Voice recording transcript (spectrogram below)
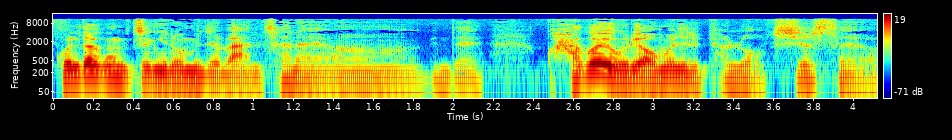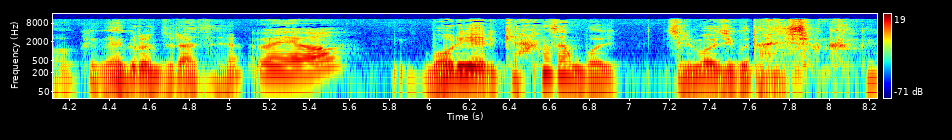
골다공증 이런 문제 많잖아요. 근데 과거에 우리 어머니들 별로 없으셨어요. 그왜 그런 줄 아세요? 왜요? 머리에 이렇게 항상 뭘 짊어지고 다니셨고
